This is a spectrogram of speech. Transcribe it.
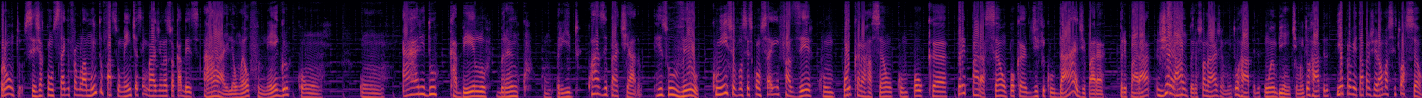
Pronto, você já consegue formular muito facilmente essa imagem na sua cabeça. Ah, ele é um elfo negro com um árido cabelo branco, comprido, quase prateado. Resolveu. Com isso, vocês conseguem fazer com pouca narração, com pouca preparação, pouca dificuldade para preparar, gerar um personagem muito rápido, um ambiente muito rápido e aproveitar para gerar uma situação.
